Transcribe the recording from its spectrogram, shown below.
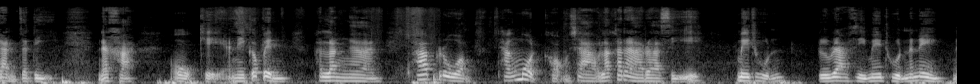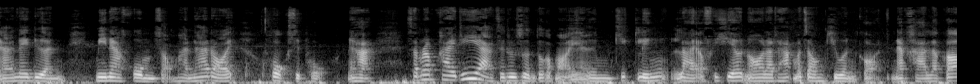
กันจะดีนะคะ โอเค อันนี้ก็เป็นพลังงานภาพรวมทั้งหมดของชาวลัคนาราศีเมถุน หรือราศีเมถุนนั่นเองนะในเดือนมีนาคม 2566 นะคะสำหรับใครที่อยากจะดูส่วนตัวกับหมออย่าลืมคลิกลิงก์ Line Official เนาะแล้วทักมาจองคิวกันก่อนนะคะ แล้วก็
